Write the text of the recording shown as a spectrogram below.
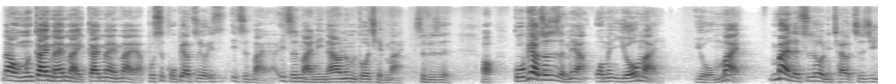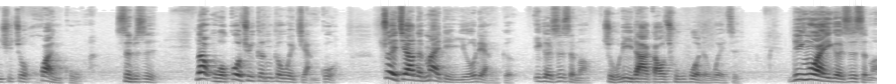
那我们该买买，该卖卖啊，不是股票只有一一直买啊，一直买你哪有那么多钱买？是不是？哦，股票就是怎么样？我们有买有卖，卖了之后你才有资金去做换股嘛，是不是？那我过去跟各位讲过，最佳的卖点有两个，一个是什么？主力拉高出货的位置，另外一个是什么？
